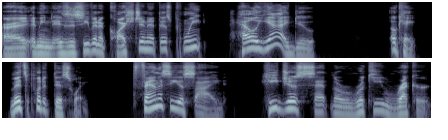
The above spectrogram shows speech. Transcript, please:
All right. I mean, is this even a question at this point? Hell yeah, I do. Okay, let's put it this way. Fantasy aside, he just set the rookie record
